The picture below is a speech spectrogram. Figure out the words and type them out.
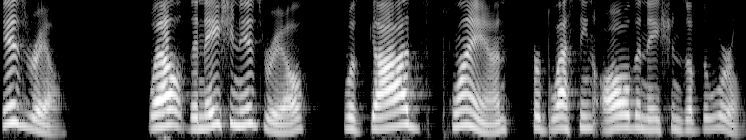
Israel. Well, the nation Israel was God's plan for blessing all the nations of the world.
